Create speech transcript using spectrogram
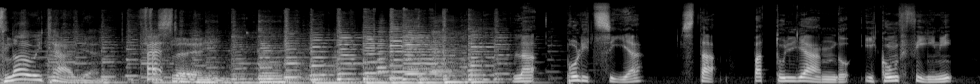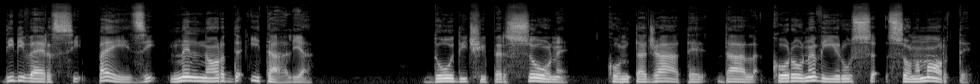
Slow Italian Fast Learning. La polizia sta pattugliando i confini di diversi paesi nel nord Italia. 12 persone contagiate dal coronavirus sono morte,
